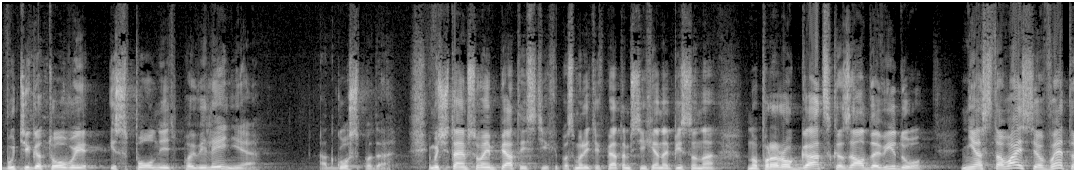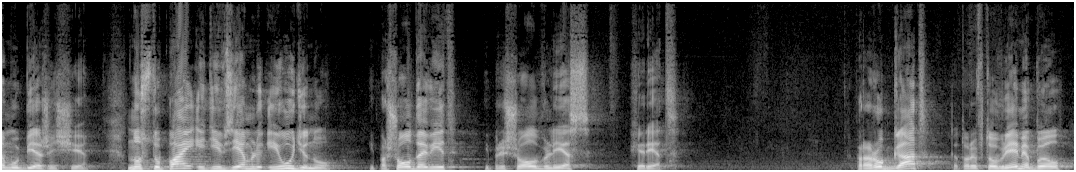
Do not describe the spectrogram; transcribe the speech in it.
будьте готовы исполнить повеление от Господа. И мы читаем с вами пятый стих, и посмотрите, в пятом стихе написано, «Но пророк Гад сказал Давиду, не оставайся в этом убежище, но ступай, иди в землю Иудину. И пошел Давид, и пришел в лес Херет. Пророк Гад, который в то время был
